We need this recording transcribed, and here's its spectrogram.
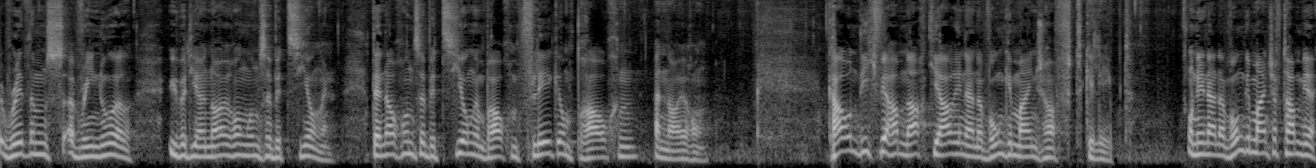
Rhythms of Renewal über die Erneuerung unserer Beziehungen. Denn auch unsere Beziehungen brauchen Pflege und brauchen Erneuerung. Karl und ich, wir haben acht Jahre in einer Wohngemeinschaft gelebt. Und in einer Wohngemeinschaft haben wir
